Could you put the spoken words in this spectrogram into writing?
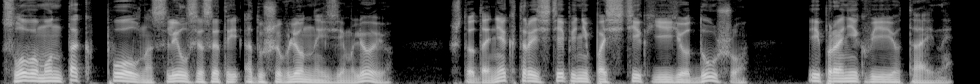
Словом, он так полно слился с этой одушевленной землею, что до некоторой степени постиг ее душу и проник в ее тайны.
